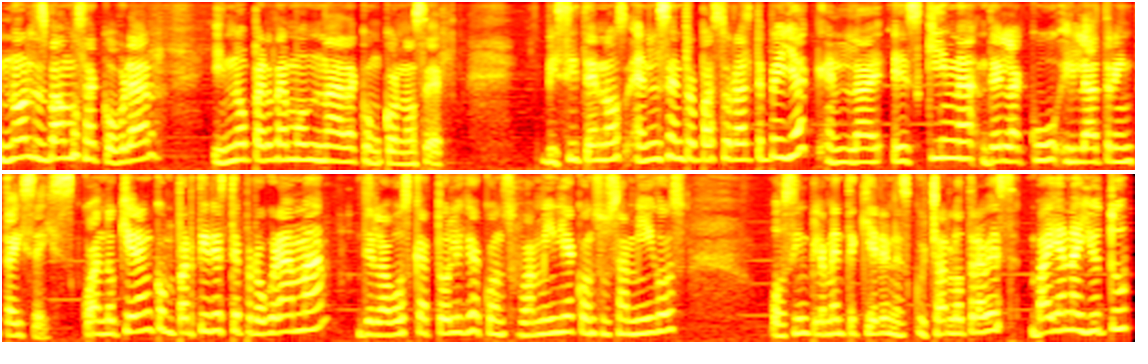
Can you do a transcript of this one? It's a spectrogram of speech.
no les vamos a cobrar y no perdemos nada con conocer. Visítenos en el Centro Pastoral Tepeyac, en la esquina de la Q y la 36. Cuando quieran compartir este programa de la voz católica con su familia, con sus amigos, o simplemente quieren escucharlo otra vez, vayan a YouTube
